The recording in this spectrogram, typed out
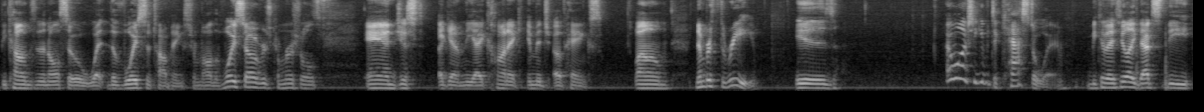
becomes, and then also what the voice of Tom Hanks from all the voiceovers, commercials, and just again the iconic image of Hanks. Um, number three is I will actually give it to Castaway because I feel like that's the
